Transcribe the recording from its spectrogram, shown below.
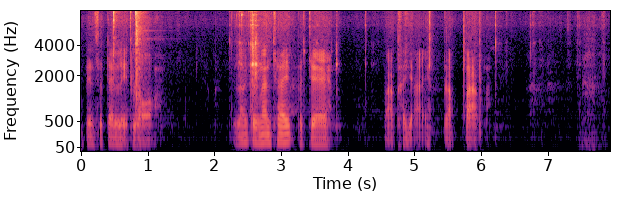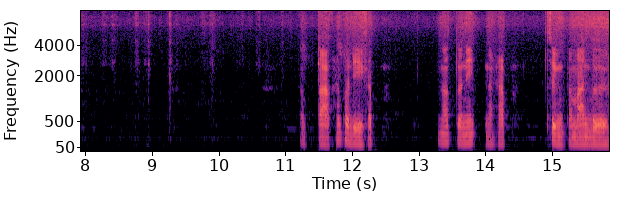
มันเป็นสแตนเลสหล่อหลังจากนั้นใช้ประแจปากขยายปรับปาก ปรับปากให้พอดีกับน็อตตัวนี้นะครับ ซึ่งประมาณเบอร์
